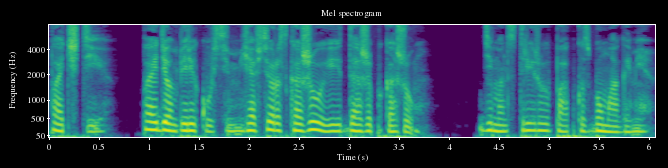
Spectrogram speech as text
«Почти. Пойдем перекусим, я все расскажу и даже покажу». Демонстрирую папку с бумагами.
